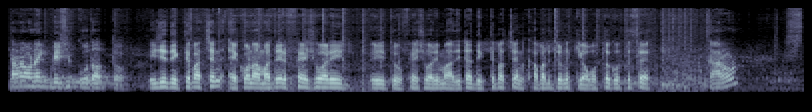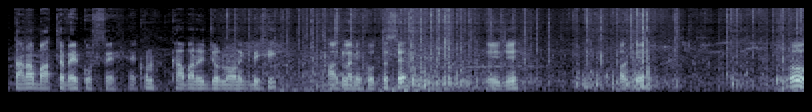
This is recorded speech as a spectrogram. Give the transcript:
তারা অনেক বেশি ক্ষুধার্ত। এই যে দেখতে পাচ্ছেন, এখন আমাদের ফেসওয়ারি, এই তো ফেসওয়ারি মাঝিটা দেখতে পাচ্ছেন, খাবারের জন্য কি অবস্থা করতেছে? কারণ তারা বাচ্চা বের করছে, এখন খাবারের জন্য অনেক বেশি পাগলামি করতেছে। এই যে, ওকে। ও।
